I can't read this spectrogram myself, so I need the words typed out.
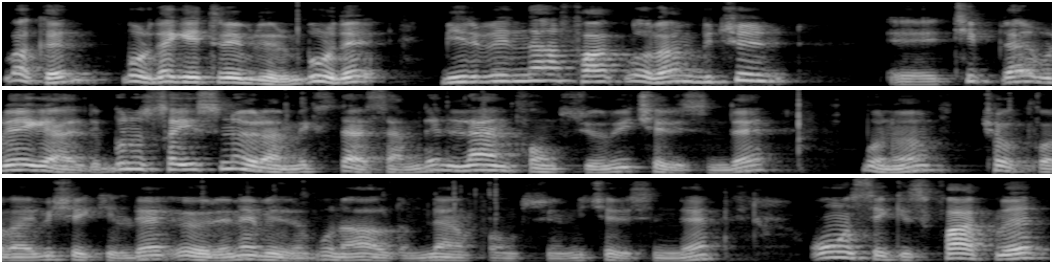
bakın burada getirebiliyorum. Burada birbirinden farklı olan bütün e, tipler buraya geldi. Bunun sayısını öğrenmek istersem de len fonksiyonu içerisinde bunu çok kolay bir şekilde öğrenebilirim. Bunu aldım len fonksiyonu içerisinde. 18 farklı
